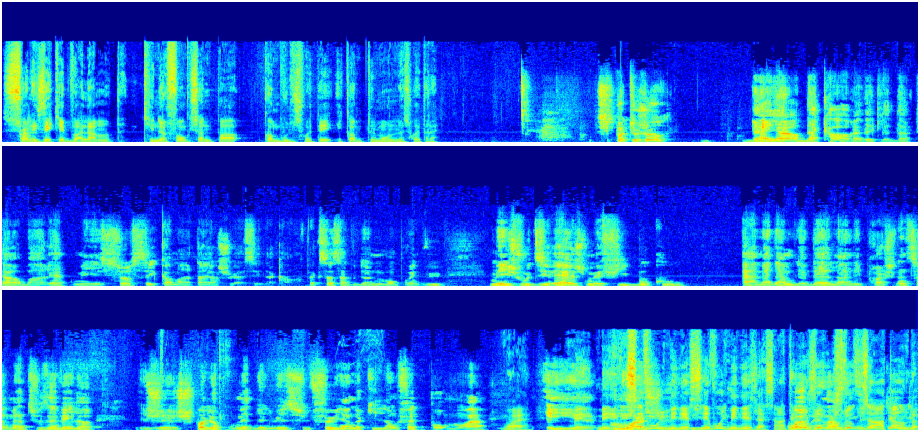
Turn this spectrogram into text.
sur les équipes volantes qui ne fonctionnent pas comme vous le souhaitez et comme tout le monde le souhaiterait? Je suis pas toujours d'ailleurs d'accord avec le docteur Barrette, mais sur ses commentaires, je suis assez d'accord. Fait que ça, ça vous donne mon point de vue. Mais je vous dirais, je me fie beaucoup à Mme Lebel dans les prochaines semaines. Vous avez là je ne suis pas là pour mettre de l'huile sur le feu. Il y en a qui l'ont fait pour moi. Oui. mais, mais c'est vous, le ministre. C'est vous le ministre de la Santé. moi, je, veux vous entendre.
